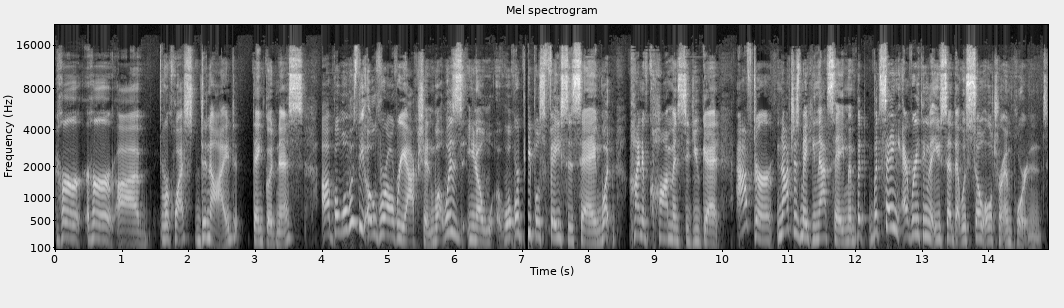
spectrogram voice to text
Her her uh, request denied. Thank goodness. Uh, but what was the overall reaction? What was you know what were people's faces saying? What kind of comments did you get after not just making that statement, but but saying everything that you said that was so ultra important?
